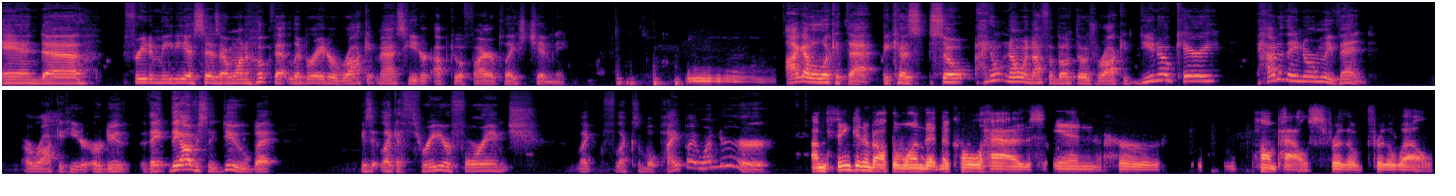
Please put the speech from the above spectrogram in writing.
And, uh, Freedom Media says, I want to hook that Liberator rocket mass heater up to a fireplace chimney. Mm. I got to look at that because so I don't know enough about those rocket. Do you know, Carrie? How do they normally vent a rocket heater, or do they? They obviously do, but is it like a three or four inch like flexible pipe? I wonder. Or I'm thinking about the one that Nicole has in her pump house for the for the well.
